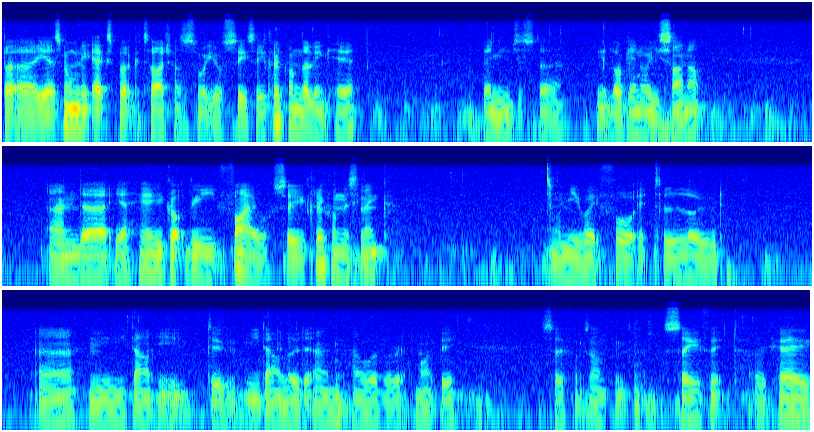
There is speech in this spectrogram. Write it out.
But uh, yeah, it's normally expert guitar channels. That's what you'll see. So you click on the link here, then you just uh, you log in or you sign up, and uh, yeah, here you got the file. So you click on this link, and you wait for it to load. Uh, you down you do you download it and however it might be. So for example, save it. Okay.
